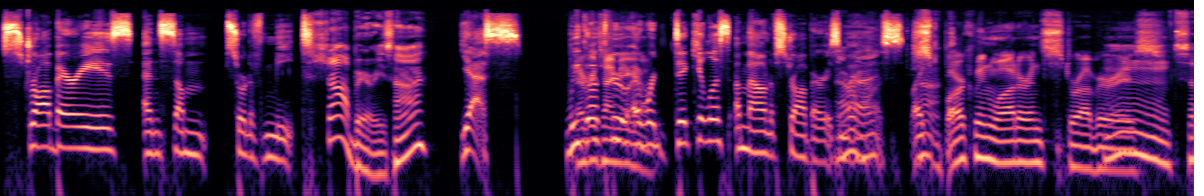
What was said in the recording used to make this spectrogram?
strawberries, and some sort of meat. Strawberries, huh? Yes. We Every go through a go. ridiculous amount of strawberries in All my right. house. Like Sparkling water and strawberries Mm, so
